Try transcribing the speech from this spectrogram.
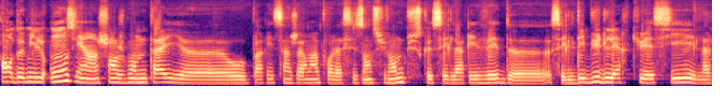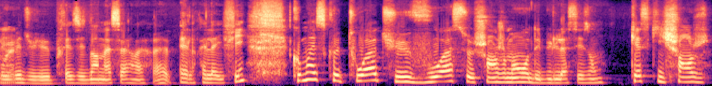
en 2011, il y a un changement de taille euh, au Paris Saint-Germain pour la saison suivante, puisque c'est l'arrivée de, c'est le début de l'ère QSI et l'arrivée du président Nasser El Khelaifi. Comment est-ce que toi, tu vois ce changement au début de la saison? Qu'est-ce qui change?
